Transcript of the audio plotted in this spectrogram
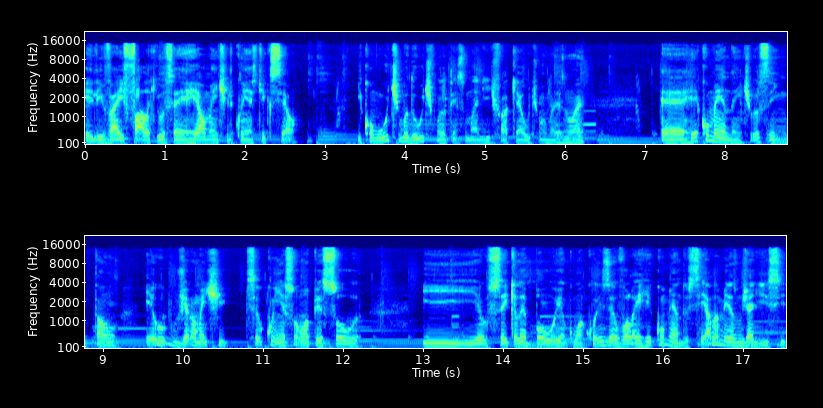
ele vai e fala que você é, realmente ele conhece de Excel. E como último do último, eu tenho essa mania de falar que é a última, mas não é. é recomendem, tipo assim. Então, eu geralmente, se eu conheço uma pessoa e eu sei que ela é boa em alguma coisa, eu vou lá e recomendo. Se ela mesmo já disse,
